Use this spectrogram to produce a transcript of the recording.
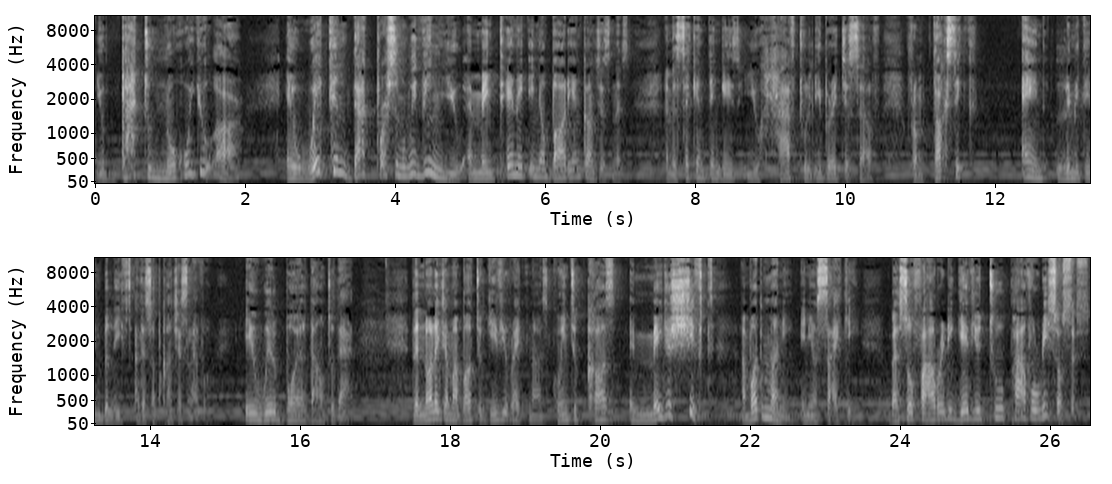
you got to know who you are, awaken that person within you, and maintain it in your body and consciousness. And the second thing is you have to liberate yourself from toxic and limiting beliefs at the subconscious level. It will boil down to that. The knowledge I'm about to give you right now is going to cause a major shift about money in your psyche. But so far, I already gave you two powerful resources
